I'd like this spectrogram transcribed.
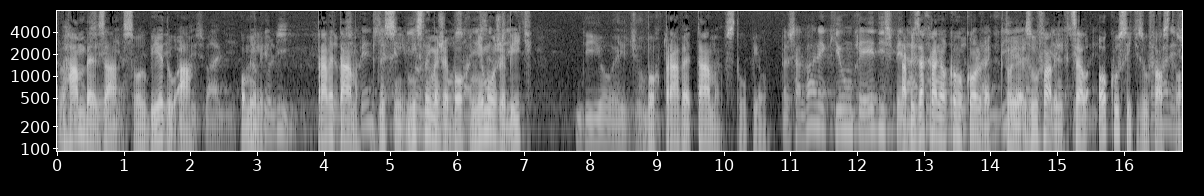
v hambe za svoju biedu a omily. Práve tam, kde si myslíme, že Boh nemôže byť. Boh práve tam vstúpil. Aby zachránil kohokoľvek, kto je zúfalý, chcel okúsiť zúfalstvo.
